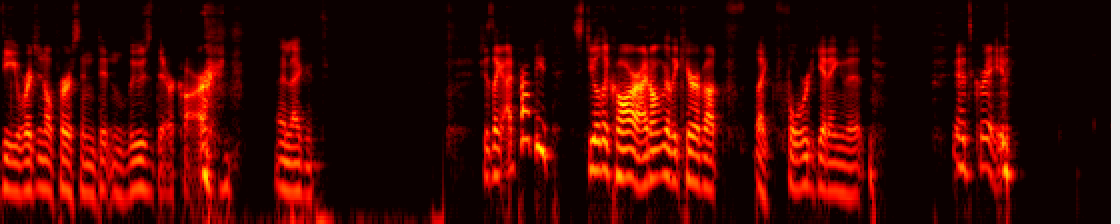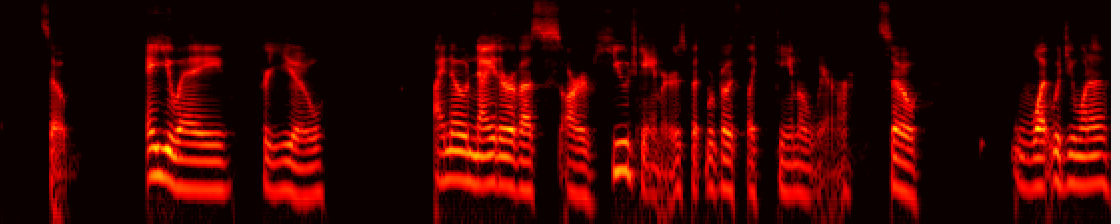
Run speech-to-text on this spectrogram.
the original person didn't lose their car. I like it. She's like, I'd probably steal the car. I don't really care about f- like Ford getting it. it's great. So, AUA for you. I know neither of us are huge gamers, but we're both like game aware. So, what would you want a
